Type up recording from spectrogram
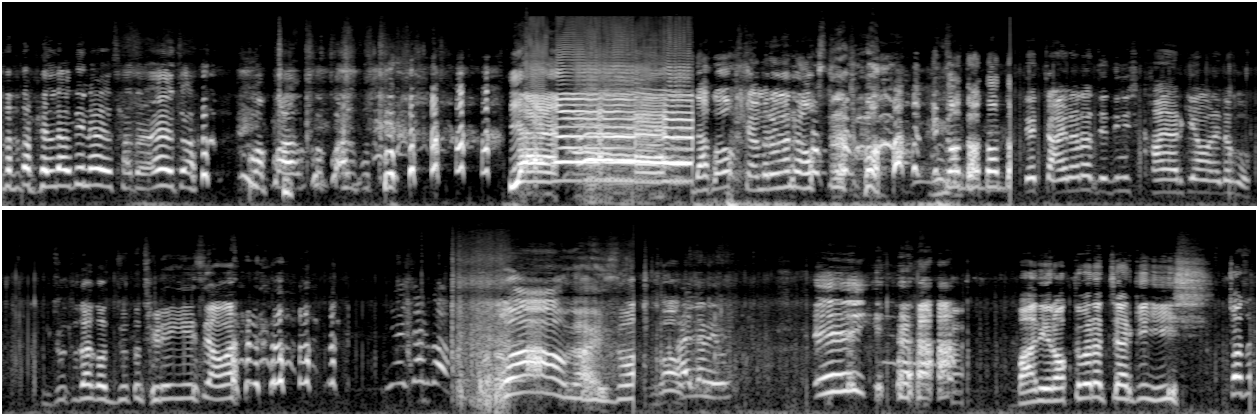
সাঁতারটা ফেল দাও দিন। দেখো অবস্থা। এ চায়নারা যে জিনিস খায় আর কি আমার দেখো জুতো দেখো জুতো ছিঁড়ে গিয়েছে আমার। ওয়াও গাইস. এই পা দিয়ে রক্ত বেরোচ্ছে আর কি ইস। চল, চল।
